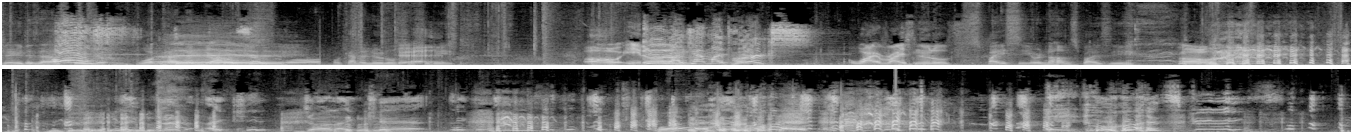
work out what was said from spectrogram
Jade is Oh! asking what kind of That was so noodles. What kind of noodles she should eat? Oh, eat Dude, um, I kept my perks. white rice noodles. Spicy or non-spicy? Oh. Dude, I can't, John. I can't. what? what? what?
